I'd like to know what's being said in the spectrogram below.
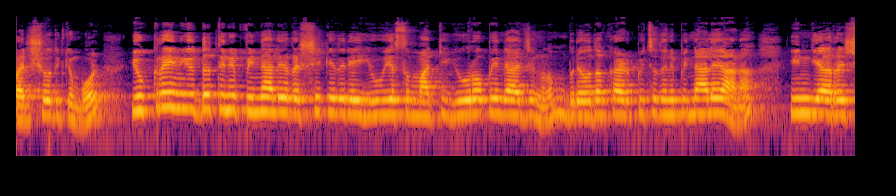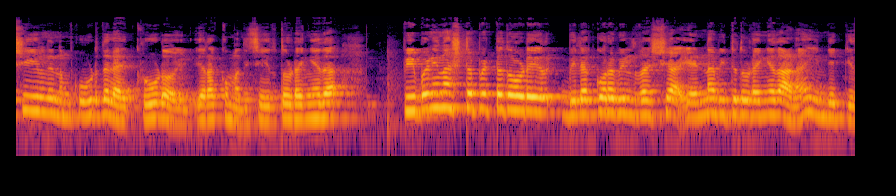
പരിശോധിക്കുമ്പോൾ യുക്രൈൻ യുദ്ധത്തിന് പിന്നാലെ റഷ്യക്കെതിരെ യു എസും മറ്റ് യൂറോപ്യൻ രാജ്യങ്ങളും ഉപരോധം കടുപ്പിച്ചതിന് പിന്നാലെയാണ് ഇന്ത്യ റഷ്യയിൽ നിന്നും കൂടുതലായി ക്രൂഡ് ഓയിൽ ഇറക്കുമതി ചെയ്തു തുടങ്ങിയത്. വിപണി നഷ്ടപ്പെട്ടതോടെ വിലക്കുറവിൽ റഷ്യ എണ്ണ വിറ്റു തുടങ്ങിയതാണ് ഇന്ത്യയ്ക്ക്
